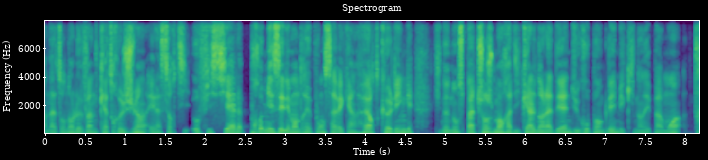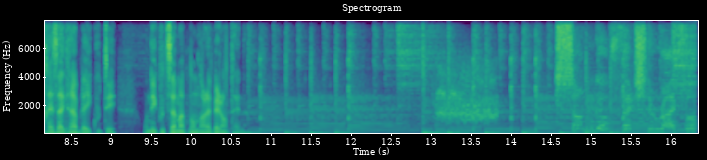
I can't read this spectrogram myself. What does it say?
En attendant le 24 juin et la sortie officielle, premiers éléments de réponse avec un Heart Calling qui n'annonce pas de changement radical dans l'ADN du groupe anglais, mais qui n'en est pas moins très agréable à écouter. On écoute ça maintenant dans la belle antenne. Son, go fetch the rifle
